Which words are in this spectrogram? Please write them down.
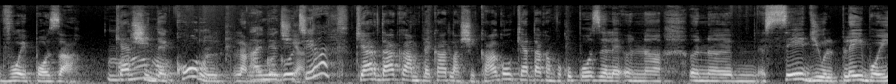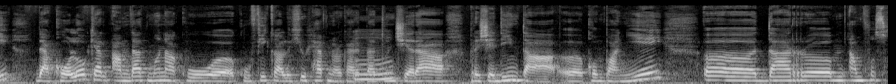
voi poza. Chiar și Mamă. decorul l-am Ai negociat. negociat? Chiar dacă am plecat la Chicago, chiar dacă am făcut pozele în, în sediul Playboy de acolo, chiar am dat mâna cu, cu fica lui Hugh Hefner, care Mhm. pe atunci era președinta uh, companiei, uh, dar uh, am fost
